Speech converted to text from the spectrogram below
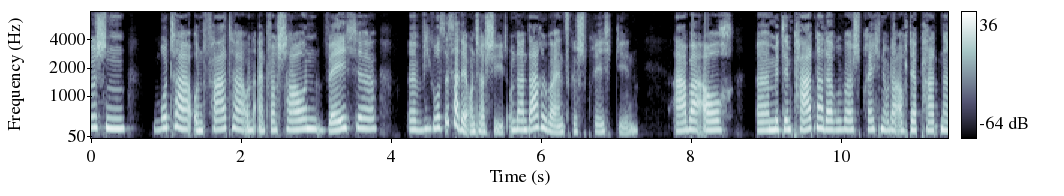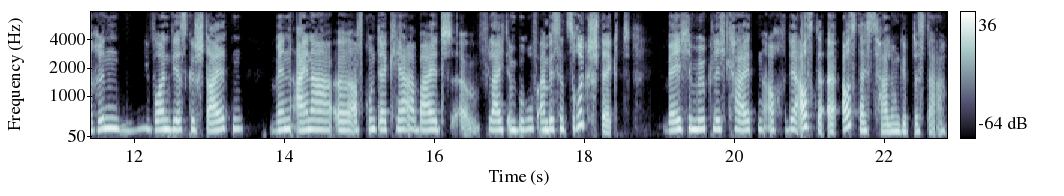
Zwischen Mutter und Vater und einfach schauen, welche, äh, wie groß ist da der Unterschied und dann darüber ins Gespräch gehen. Aber auch äh, mit dem Partner darüber sprechen oder auch der Partnerin, wie wollen wir es gestalten, wenn einer äh, aufgrund der Care-Arbeit äh, vielleicht im Beruf ein bisschen zurücksteckt. Welche Möglichkeiten auch der Ausg äh, Ausgleichszahlung gibt es da?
